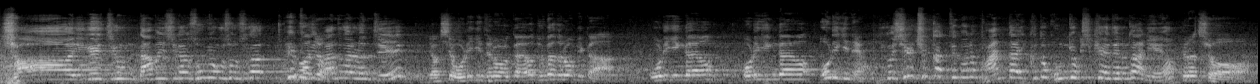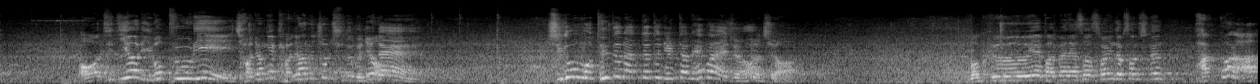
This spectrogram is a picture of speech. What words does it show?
자, 이게 지금 남은 시간 송영우 선수가 회복이 급하죠? 가능할런지 역시 오리기 들어올까요? 누가 들어옵니까? 오리기인가요? 오리기인가요? 오리기네요. 이거 실축 같으면은 반다이크도 공격시켜야 되는 거 아니에요? 그렇죠. 어 드디어 리버풀이 전형의 변화를 좀 주는군요. 네. 지금 뭐 되든 안 되든 일단 해봐야죠. 그렇죠. 뭐 그의 반면에서 서인덕 선수는 바꿔라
